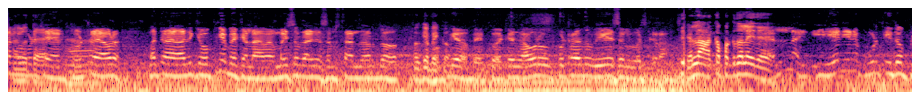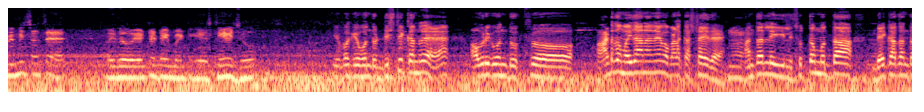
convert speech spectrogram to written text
ಆಗುತ್ತೆ. ಕೊಟ್ರೆ ಅವರು ಮತ್ತೆ ಅದಕ್ಕೆ ಒಪ್ಪಿಗೆ ಬೇಕಲ್ಲ ಮೈಸೂರು ರಾಜ್ಯ ಸಂಸ್ಥಾನದವ್ರದ್ದು ಒಪ್ಪಿಗೆ ಬೇಕು. ಯಾಕಂದ್ರೆ ಅವರು ಕೊಟ್ಟಿರೋದು ವಿ ಎಸ್ ಎಲ್ಗೋಸ್ಕರ ಎಲ್ಲ ಅಕ್ಕಪಕ್ಕದಲ್ಲೇ ಇದೆ. ಎಲ್ಲ ಏರಿಯಾನೇ ಪೂರ್ತಿ ಇದು ಪ್ರಿಮಿಸಸ್ ಇದು ಎಂಟರ್ಟೈನ್ಮೆಂಟ್ಗೆ ಸ್ಟೇಜು ಈ ಬಗ್ಗೆ ಒಂದು ಡಿಸ್ಟಿಕ್ ಅಂದ್ರೆ ಅವ್ರಿಗೆ ಒಂದು ಆಟದ ಮೈದಾನನೇ ಬಹಳ ಕಷ್ಟ ಇದೆ. ಅಂತಲ್ಲಿ ಇಲ್ಲಿ ಸುತ್ತಮುತ್ತ ಬೇಕಾದಂತ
